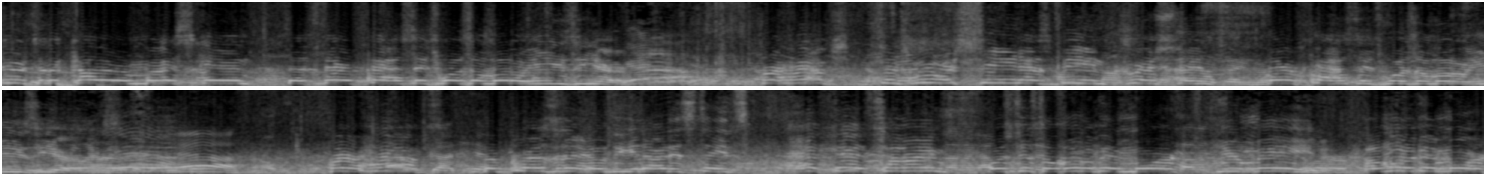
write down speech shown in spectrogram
due to the color of my skin that their passage was a little easier. Perhaps since we were seen as being Christian, their passage was a little easier. Perhaps the President of the United States at that time was just a little bit more humane, a little bit more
